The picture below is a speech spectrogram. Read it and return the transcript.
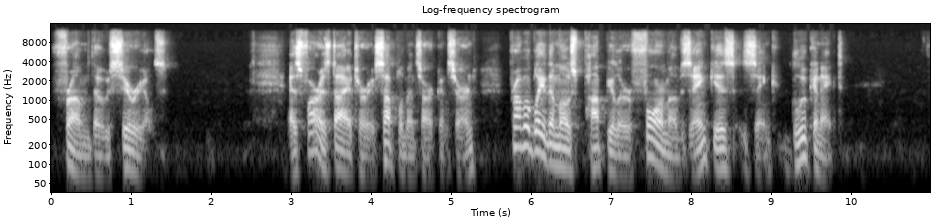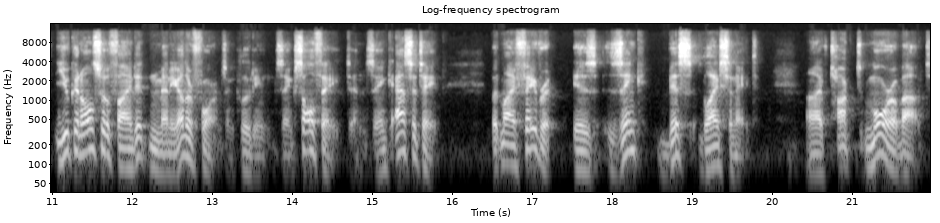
from those cereals. As far as dietary supplements are concerned, probably the most popular form of zinc is zinc gluconate. You can also find it in many other forms, including zinc sulfate and zinc acetate. But my favorite is zinc bisglycinate. I've talked more about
